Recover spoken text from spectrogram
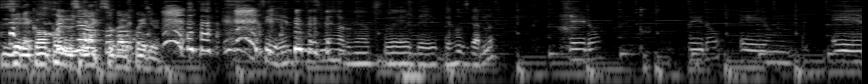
Sí, sería como ponerse la soga al cuello. Sí, entonces mejor me abstuve de, de juzgarlos. Pero, pero eh, eh,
